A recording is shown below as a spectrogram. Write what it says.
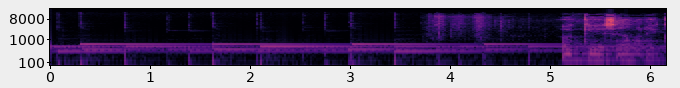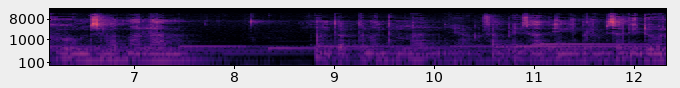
Oke, assalamualaikum, selamat malam untuk teman-teman yang sampai saat ini belum bisa tidur.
